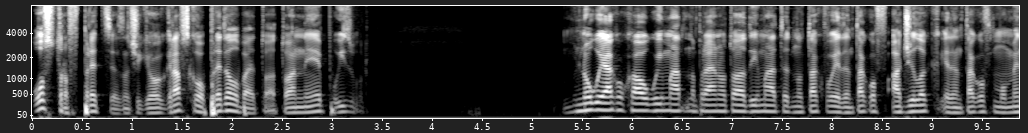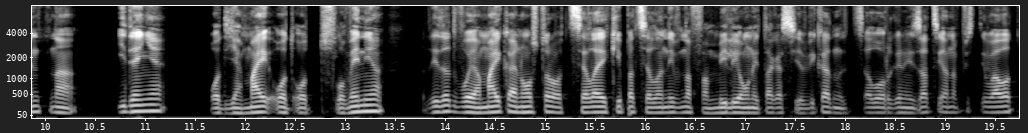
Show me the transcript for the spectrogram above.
остров пред се, значи географска определба е тоа, тоа не е по избор. Многу јако како го имаат направено тоа да имаат едно такво еден таков аджилак, еден таков момент на идење од Јамај од од Словенија да идат во Јамајка на островот цела екипа, цела нивна фамилија, они така си ја викаат на цела организација на фестивалот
